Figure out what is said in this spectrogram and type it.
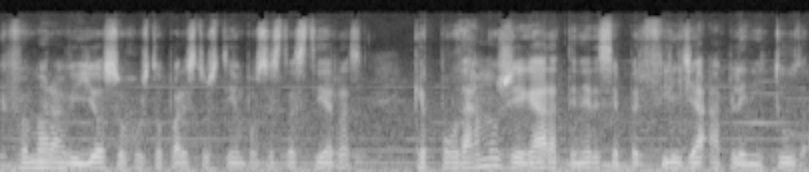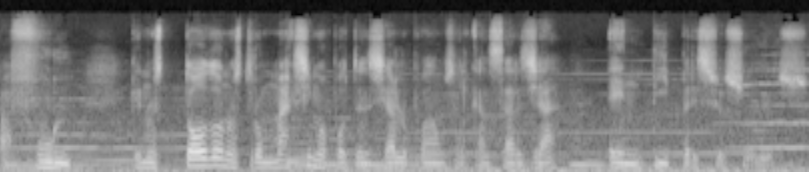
que fue maravilloso justo para estos tiempos, estas tierras, que podamos llegar a tener ese perfil ya a plenitud, a full, que todo nuestro máximo potencial lo podamos alcanzar ya en ti, precioso Dios.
